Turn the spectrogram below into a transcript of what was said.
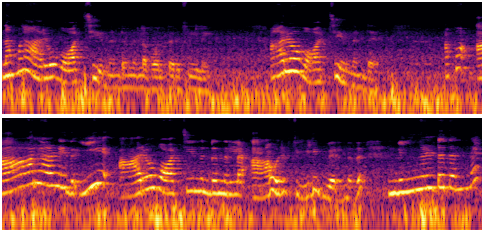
നമ്മൾ ആരോ വാച്ച് ചെയ്യുന്നുണ്ട് എന്നുള്ള പോലത്തെ ഒരു ഫീലിംഗ് ആരോ വാച്ച് ചെയ്യുന്നുണ്ട്. അപ്പോൾ ആരാണിത്? ഈ ആരോ വാച്ച് ചെയ്യുന്നുണ്ട് എന്നുള്ള ആ ഒരു ഫീലിംഗ് വരുന്നത് നിങ്ങളുടെ തന്നെ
